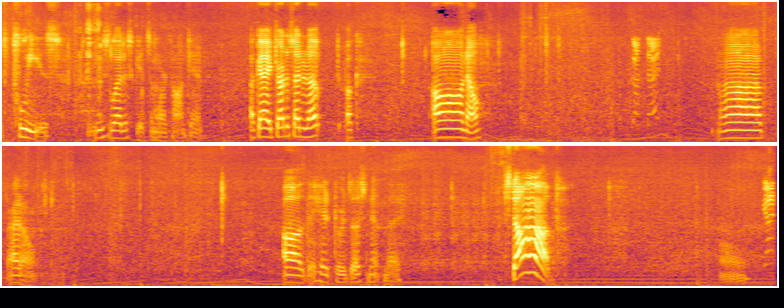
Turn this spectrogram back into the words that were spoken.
Just please. Please let us get some more content. Okay, try to set it up. Okay. Oh no. Got that? Uh, I don't. Oh, they hit it towards us, didn't they? Stop! Oh, what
